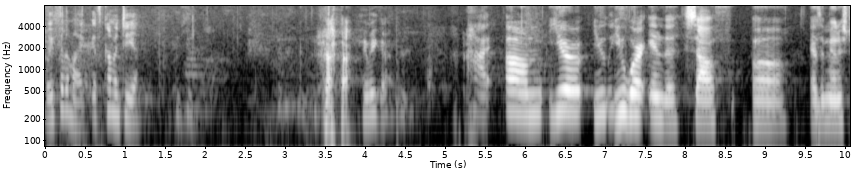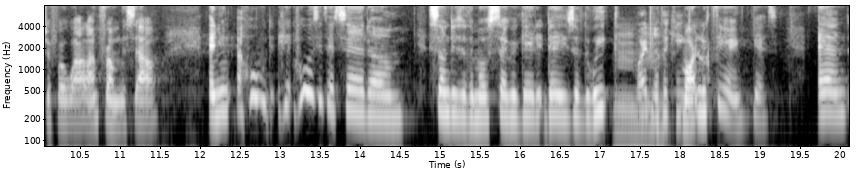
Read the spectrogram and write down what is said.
Wait for the mic. It's coming to you. Here we go. Hi. Um, you're, you, you were in the South uh, as a minister for a while. I'm from the South. And you, uh, who, who was it that said um, Sundays are the most segregated days of the week? Martin Luther King. Martin Luther King, yes. And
